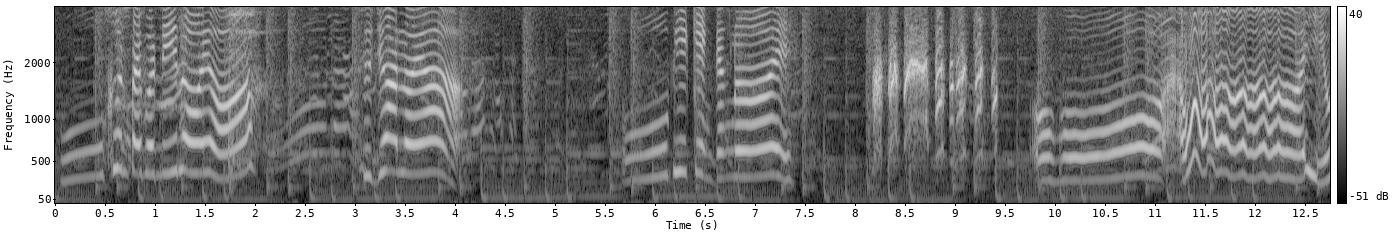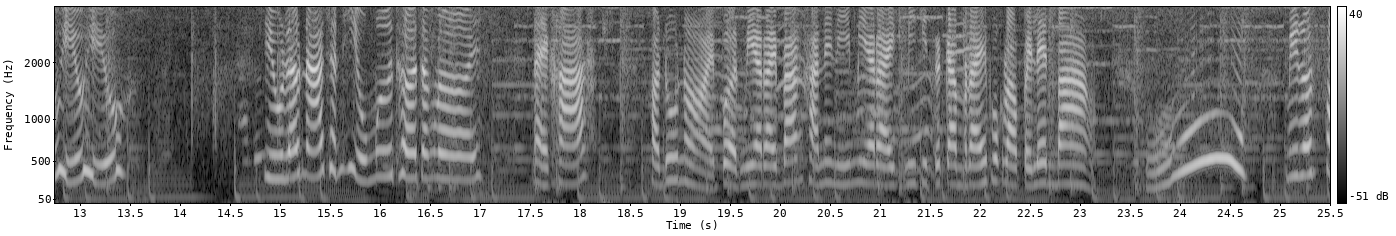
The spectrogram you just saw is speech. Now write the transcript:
โหขึ้นไปบนนี้เลยเหรอ สุดยอดเลยอะ โอ้พี่เก่งจังเลย โอ้โหโอ้ยหิวหิวหิวหิวแล้วนะ ฉันหิวมือเธอจังเลย ไหนคะ ขอดูหน่อย เปิดมีอะไรบ้างคะในนี้มีอะไรมีกิจกรรมอะไรให้พวกเราไปเล่นบ้างโอ้มีรถไฟ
